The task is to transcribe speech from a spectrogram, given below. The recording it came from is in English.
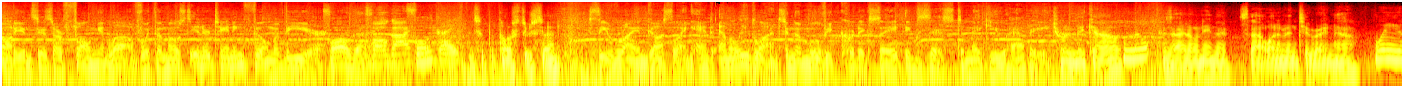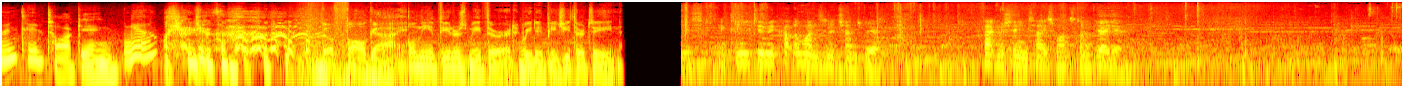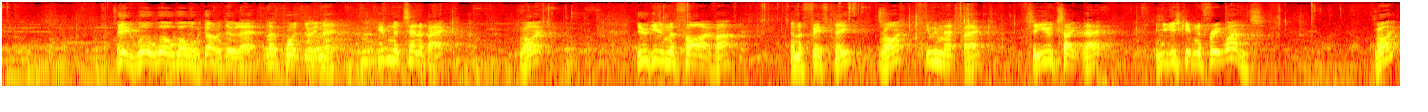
Audiences are falling in love with the most entertaining film of the year. Fall guy. Fall guy. Fall guy. That's what the poster said. See Ryan Gosling and Emily Blunt in the movie critics say exists to make you happy. Trying to make it out? Nope. Because I don't either. It's not what I'm into right now. What are you into? Talking. Yeah. The Fall Guy. Only in theaters May 3rd. Rated PG-13. Hey, can you do me a couple of ones in a change? Yeah. Fag machine takes once, don't it? Yeah, yeah. Hey, whoa, whoa, whoa, don't do that. No point doing that. Give him the tenner back, right? You give him the fiver and the 50, right? Give him that back. So you take that and you just give him the free ones, right?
